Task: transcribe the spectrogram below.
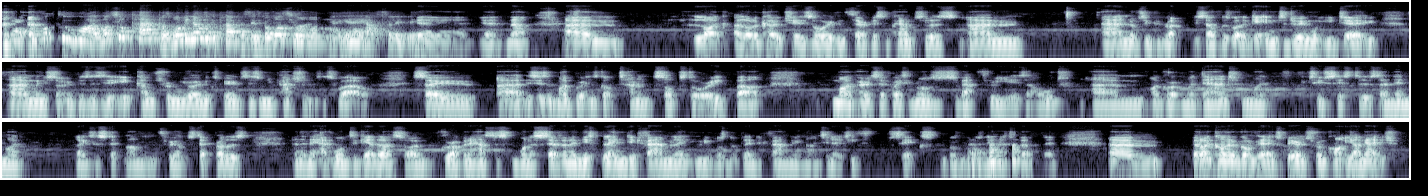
yeah, what's your why what's your purpose well we know what your purpose is but what's your why yeah absolutely Yeah, yeah, yeah. No, um, like a lot of coaches or even therapists or counsellors, um, and obviously people like yourself as well that get into doing what you do um, when you start your business. It, it comes from your own experiences and your passions as well. So uh, this isn't my Britain's Got Talent sob story, but my parents separated when I was about three years old. Um, I grew up with my dad and my two sisters, and then my later stepmom and three other stepbrothers and then they had one together. So I grew up in a house of one of seven in this blended family. I mean, it wasn't a blended family in 1986. It wasn't, even a then. Um, but I kind of gone through that experience from quite a young age.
